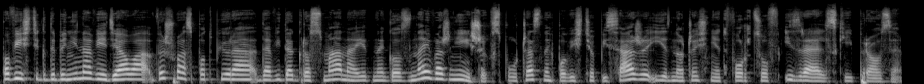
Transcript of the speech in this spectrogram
Powieść Gdyby Nina wiedziała wyszła spod pióra Dawida Grossmana, jednego z najważniejszych współczesnych powieściopisarzy i jednocześnie twórców izraelskiej prozy.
